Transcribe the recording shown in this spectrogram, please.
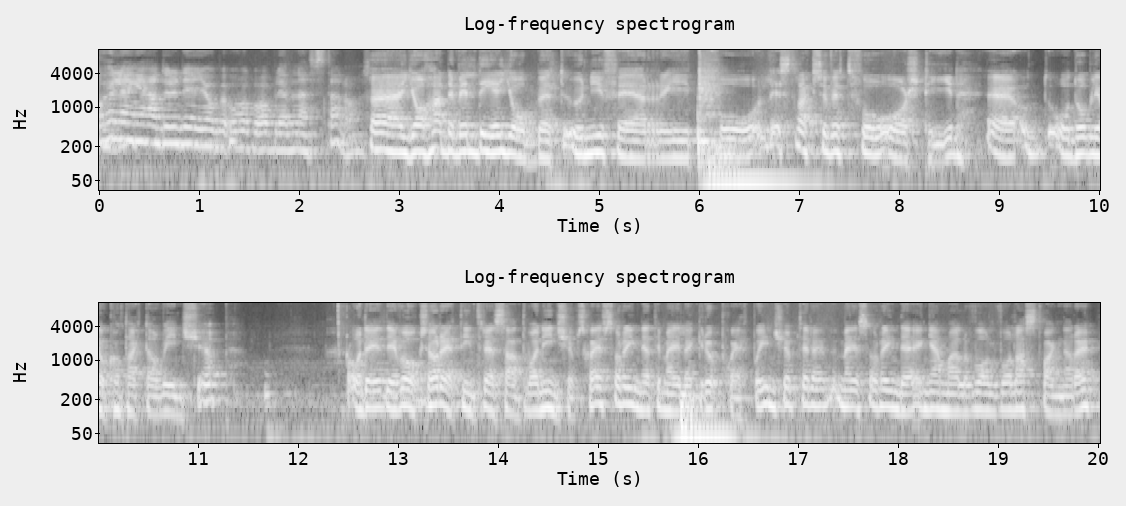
Och hur länge hade du det jobbet och vad blev nästa då? Eh, jag hade väl det jobbet ungefär i två, strax över två års tid. Eh, och då blev jag kontaktad av inköp. Och det, det, var också rätt intressant. Det var en inköpschef som ringde till mig, eller en gruppchef på inköp till mig som ringde, en gammal Volvo lastvagnare.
